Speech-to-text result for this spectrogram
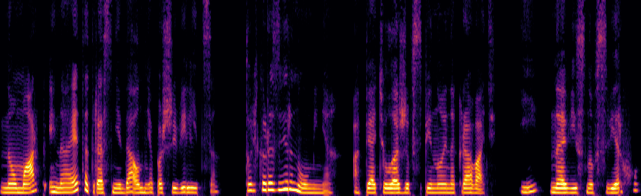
Но Марк и на этот раз не дал мне пошевелиться только развернул меня, опять уложив спиной на кровать и, нависнув сверху,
